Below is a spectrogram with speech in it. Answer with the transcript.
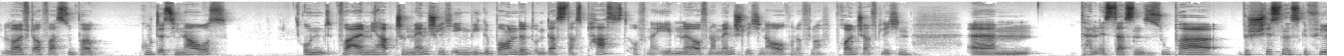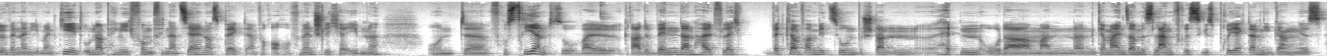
läuft auf was super Gutes hinaus. Und vor allem, ihr habt schon menschlich irgendwie gebondet und dass das passt auf einer Ebene, auf einer menschlichen auch und auf einer freundschaftlichen. Ähm, mhm dann ist das ein super beschissenes Gefühl, wenn dann jemand geht, unabhängig vom finanziellen Aspekt, einfach auch auf menschlicher Ebene. Und äh, frustrierend so, weil gerade wenn dann halt vielleicht Wettkampfambitionen bestanden äh, hätten oder man ein gemeinsames langfristiges Projekt angegangen ist,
